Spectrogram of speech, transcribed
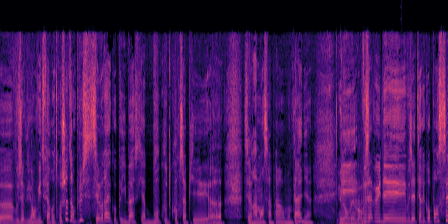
Euh, vous avez eu envie de faire autre chose. En plus, c'est vrai qu'au Pays Basque, il y a beaucoup de courses à pied. Euh, c'est vraiment sympa en montagne. Énormément. Et vous avez eu des, vous avez été récompensé.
